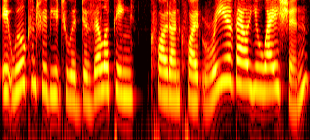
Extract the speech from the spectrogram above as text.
it will contribute to a developing quote unquote re-evaluation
